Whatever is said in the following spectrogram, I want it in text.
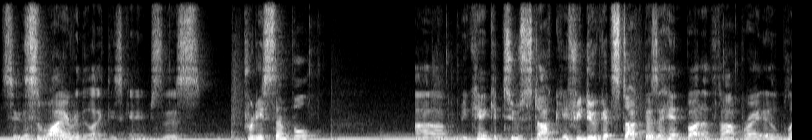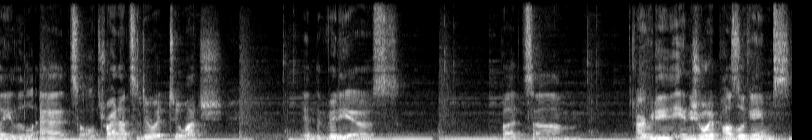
See, this is why I really like these games. This pretty simple. Um, you can't get too stuck. If you do get stuck, there's a hint button at the top right. It'll play a little ad, so I'll try not to do it too much in the videos. But um, I really enjoy puzzle games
